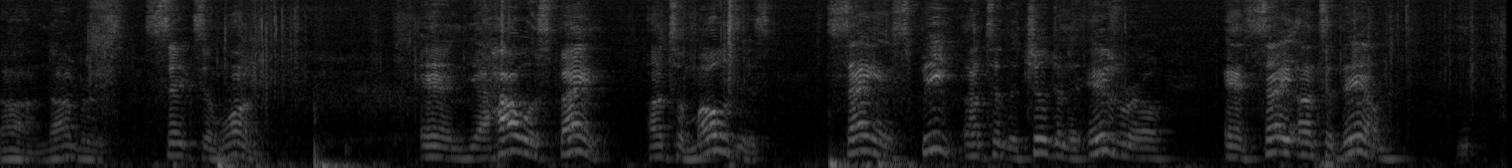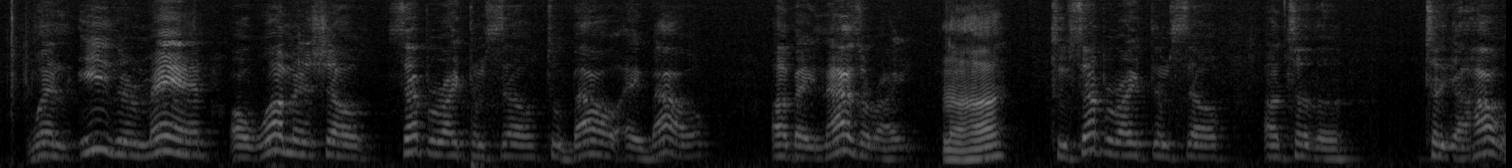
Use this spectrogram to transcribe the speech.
Uh, numbers six and one. And Yahweh spake unto Moses, saying, Speak unto the children of Israel, and say unto them, When either man or woman shall separate themselves to vow a vow of a Nazarite, Uh huh. to separate themselves unto the to Yahweh.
